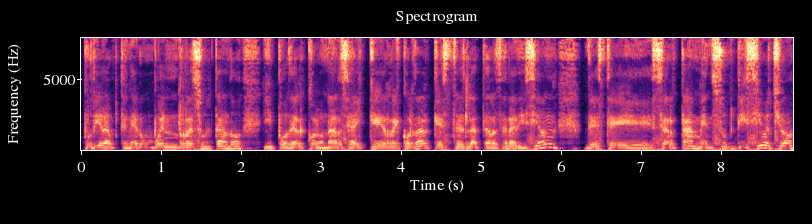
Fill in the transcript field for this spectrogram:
pudiera obtener un buen resultado y poder coronarse. Hay que recordar que esta es la tercera edición de este certamen sub-18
